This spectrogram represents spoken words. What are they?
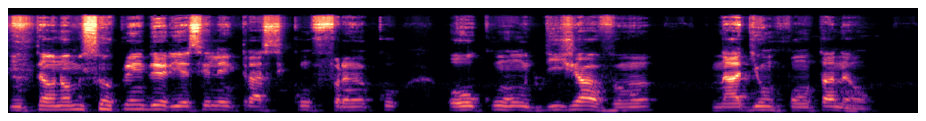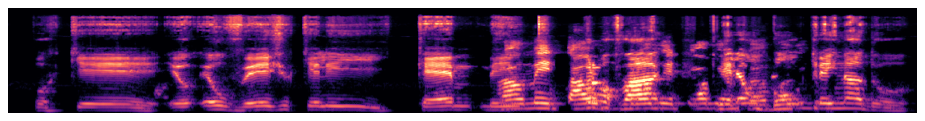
Então não me surpreenderia se ele entrasse com Franco ou com o Djavan na de um ponta, não. Porque eu, eu vejo que ele quer meio aumentar provar o, aumentar que ele é um bom treinador.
